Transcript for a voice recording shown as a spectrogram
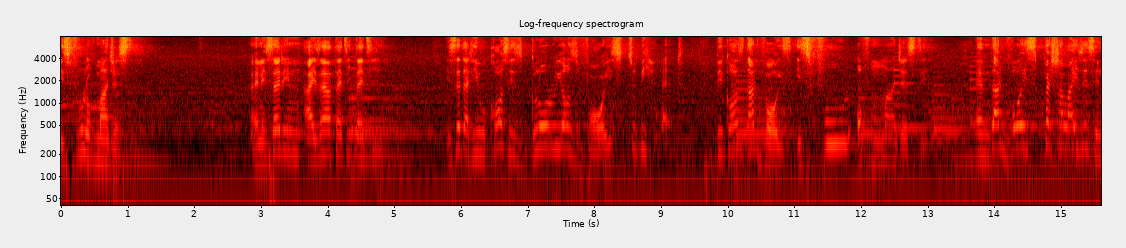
is full of majesty. And he said in Isaiah 30 30, he said that he will cause his glorious voice to be heard because that voice is full of majesty. And that voice specializes in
